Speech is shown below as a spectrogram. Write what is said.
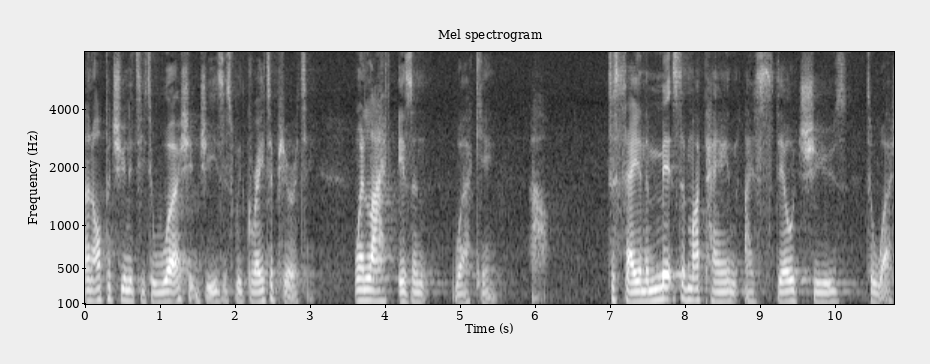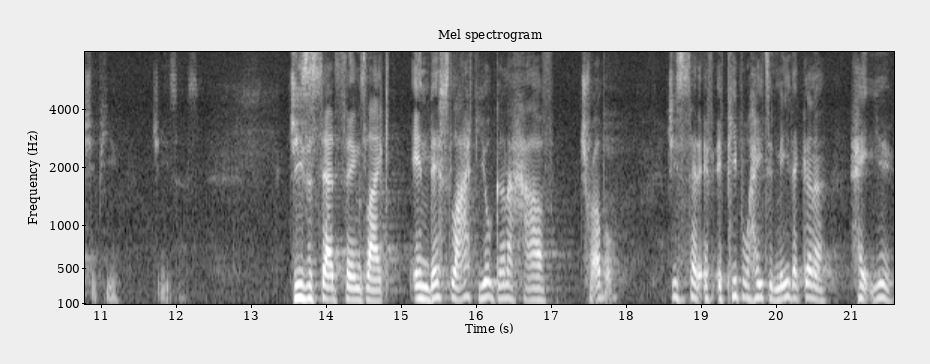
an opportunity to worship Jesus with greater purity when life isn't working out. To say, in the midst of my pain, I still choose to worship you, Jesus. Jesus said things like, In this life, you're gonna have trouble. Jesus said, If, if people hated me, they're gonna hate you.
